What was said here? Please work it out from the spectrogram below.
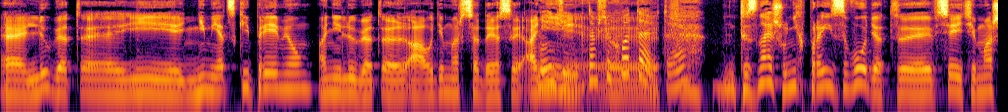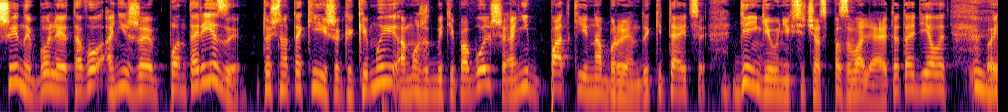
э, любят э, и немецкий премиум, они любят э, Audi, Mercedes. Они, И денег там все э, хватает, а? Ты знаешь, у них производят э, все эти машины. Более того, они же понторезы, точно такие же, как и мы, а может быть и побольше. Они падкие на бренды, китайцы. Деньги у них сейчас позволяют это делать. Мгм. И,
